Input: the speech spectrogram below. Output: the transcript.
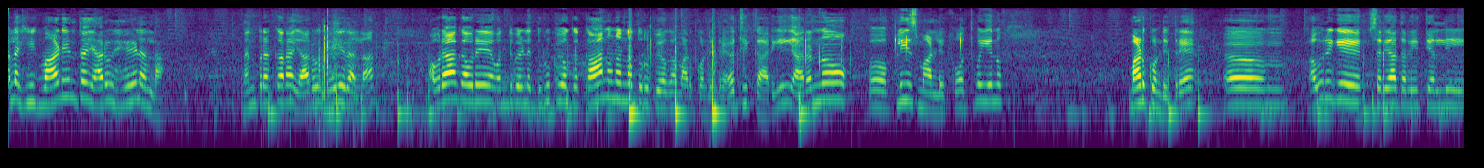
ಅಲ್ಲ, ಹೀಗೆ ಮಾಡಿ ಅಂತ ಯಾರೂ ಹೇಳಲ್ಲ. ನನ್ನ ಪ್ರಕಾರ ಯಾರೂ ಹೇಳಿರಲ್ಲ. ಅವರಾಗ ಅವರೇ ಒಂದು ವೇಳೆ ದುರುಪಯೋಗ, ಕಾನೂನನ್ನು ದುರುಪಯೋಗ ಮಾಡಿಕೊಂಡಿದ್ರೆ ಅಧಿಕಾರಿ ಯಾರನ್ನೋ ಪ್ಲೀಸ್ ಮಾಡಲಿಕ್ಕೋ ಅಥವಾ ಏನು ಮಾಡಿಕೊಂಡಿದ್ರೆ ಅವರಿಗೆ ಸರಿಯಾದ ರೀತಿಯಲ್ಲಿ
